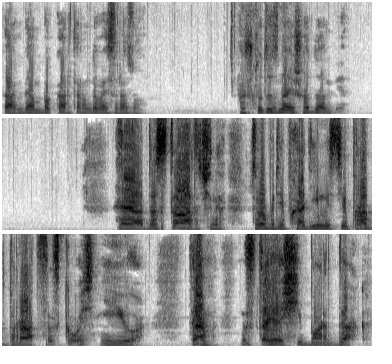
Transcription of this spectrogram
Так, дамба Картер, ну давай сразу. А что ты знаешь о дамбе? Э, достаточно, чтобы при необходимости пробраться сквозь нее. Там настоящий бардак.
